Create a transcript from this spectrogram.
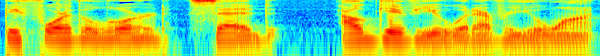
before the Lord said, I'll give you whatever you want.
